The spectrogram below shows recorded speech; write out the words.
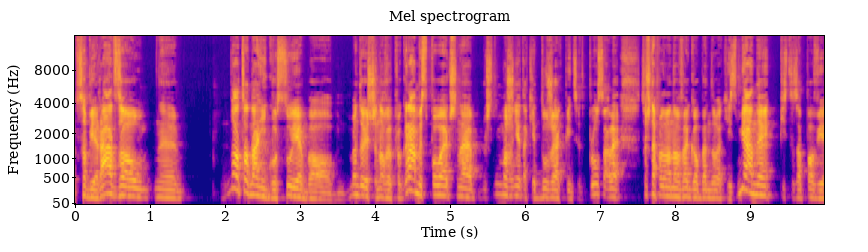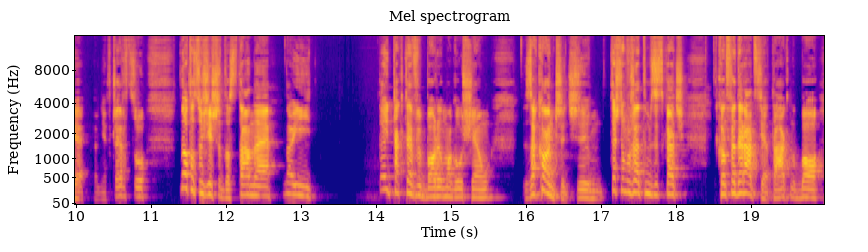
sobie radzą no to na nich głosuję, bo będą jeszcze nowe programy społeczne, może nie takie duże jak 500, ale coś na pewno nowego, będą jakieś zmiany. PiS to zapowie pewnie w czerwcu. No to coś jeszcze dostanę. No i, no i tak te wybory mogą się zakończyć. Też może na tym zyskać Konfederacja, tak? No bo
